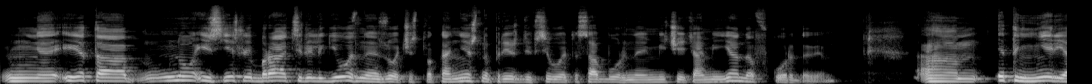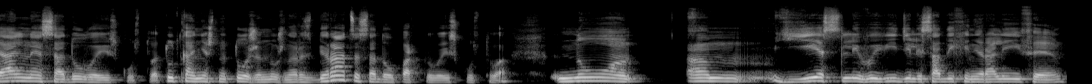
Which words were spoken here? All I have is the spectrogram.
Это, ну, если брать религиозное зодчество, конечно, прежде всего это соборная мечеть Амияда в Кордове это нереальное садовое искусство. Тут, конечно, тоже нужно разбираться, садово-парковое искусство, но если вы видели сады Хенералифе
